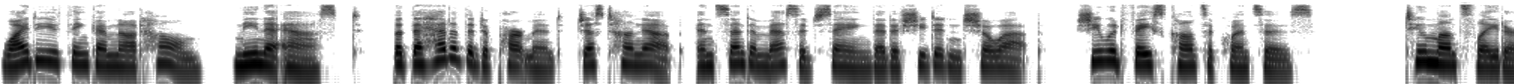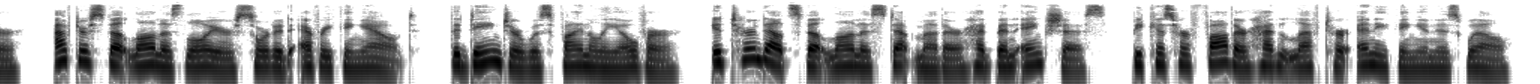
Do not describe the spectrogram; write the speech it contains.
Why do you think I'm not home? Nina asked, but the head of the department just hung up and sent a message saying that if she didn't show up, she would face consequences. Two months later, after Svetlana's lawyer sorted everything out, the danger was finally over. It turned out Svetlana's stepmother had been anxious because her father hadn't left her anything in his will,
